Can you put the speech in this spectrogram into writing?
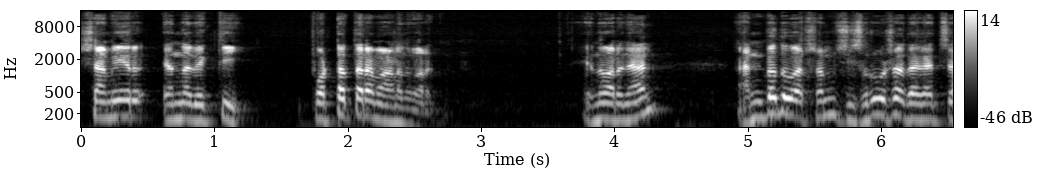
ഷമീർ എന്ന വ്യക്തി പൊട്ടത്തരമാണെന്ന് പറഞ്ഞു. എന്ന് പറഞ്ഞാൽ അൻപത് വർഷം ശുശ്രൂഷ തികച്ച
